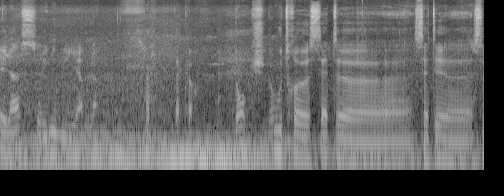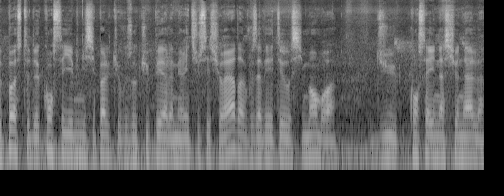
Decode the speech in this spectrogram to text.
hélas inoubliable. D'accord. Donc, outre cette, euh, cette, euh, ce poste de conseiller municipal que vous occupez à la mairie de Sucé-sur-Erdre, vous avez été aussi membre du Conseil national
